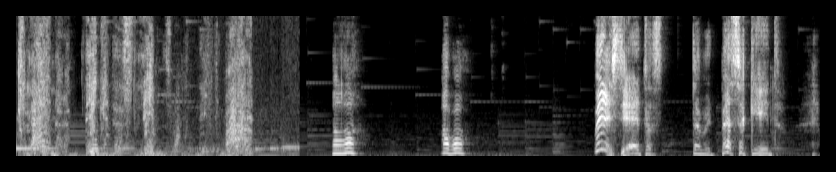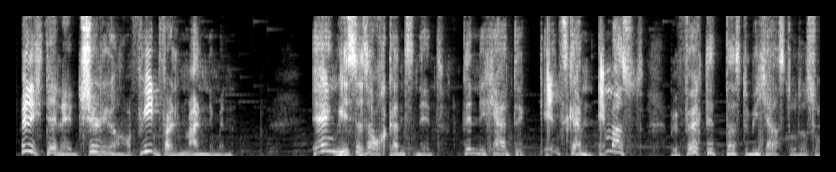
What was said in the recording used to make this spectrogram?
kleineren Dinge des Lebens macht, nicht wahr? Ah, aber Wenn es dir etwas damit besser geht, will ich deine Entschuldigung auf jeden Fall in Mann nehmen. Irgendwie ist das auch ganz nett, denn ich hatte insgesamt immer befürchtet, dass du mich hast oder so.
